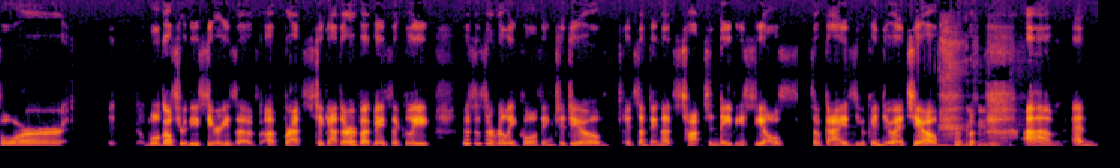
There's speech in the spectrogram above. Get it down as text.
for we'll go through these series of, of breaths together, but basically this is a really cool thing to do. It's something that's taught to Navy SEALs. So, guys, you can do it too. um, and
